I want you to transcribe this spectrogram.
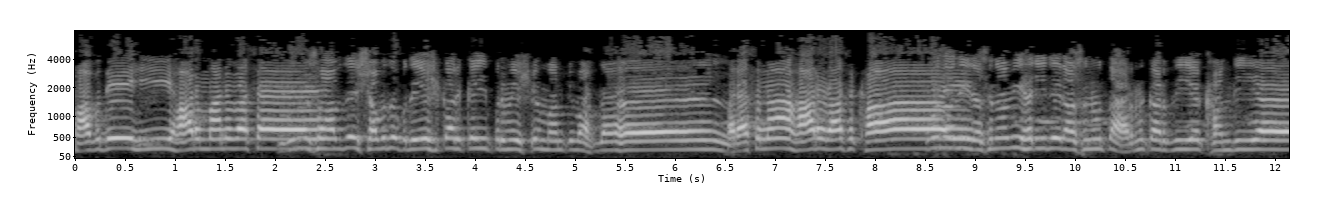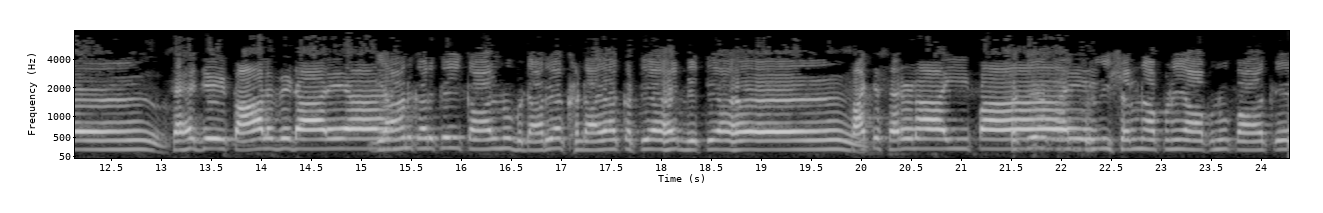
ਸਬਦੇ ਹੀ ਹਰ ਮਨ ਗੁਰੂ ਵਸੈ ਸਾਹਿਬ ਦੇ ਸ਼ਬਦ ਉਪਦੇਸ਼ ਕਰਕੇ ਹੀ ਪਰਮੇਸ਼ਰ ਮਨ ਚ ਵਸਦਾ ਹੈ। ਰਸਨਾ ਹਰ ਰਸ ਉਹਨਾਂ ਦੀ ਖਾਏ ਰਸਨਾ ਵੀ ਹਰੀ ਦੇ ਰਸ ਨੂੰ ਧਾਰਨ ਕਰਦੀ ਹੈ ਖਾਂਦੀ ਹੈ। ਸਹਜੇ ਕਾਲ ਵਿਡਾਰਿਆ। ਗਿਆਨ ਕਰਕੇ ਹੀ ਕਾਲ ਨੂੰ ਵਡਾਰਿਆ ਖੰਡਾਇਆ ਕਟਿਆ ਹੈ ਮੇਟਿਆ ਹੈ। ਸੱਚ ਸਰਣਾਈ ਸੱਚੇ ਅਕਾਲ ਪੁਰਖ ਪਾਏ ਦੀ ਸ਼ਰਨ ਆਪਣੇ ਆਪ ਨੂੰ ਪਾ ਕੇ।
